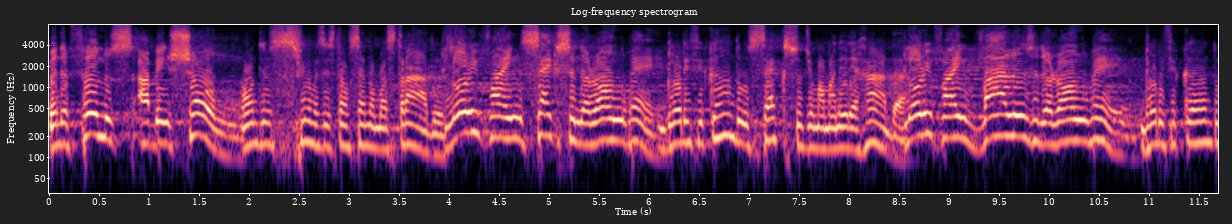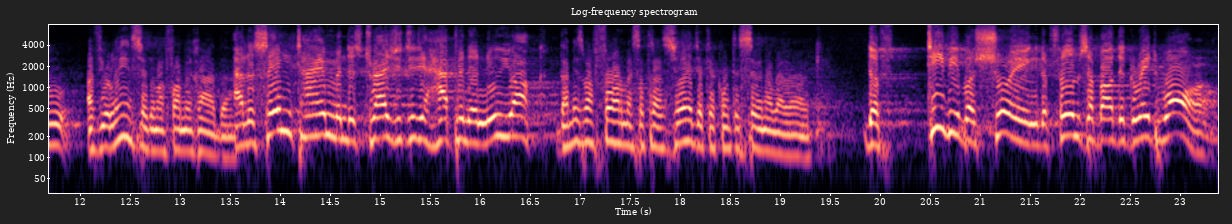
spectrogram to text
When the films are being shown, onde os filmes estão sendo mostrados, glorifying sex in the wrong way, glorificando o sexo de uma maneira errada, glorifying violence in the wrong way. glorificando a violência de uma forma errada. At the same time, when this tragedy happened in New York, Da mesma forma, essa tragédia que aconteceu em Nova York, the TV was showing the films about the Great War.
